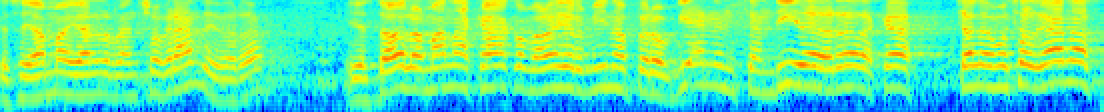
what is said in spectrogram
que se llama Ya en el Rancho Grande, ¿verdad? Y estaba la hermana acá con María Hermina, pero bien encendida, ¿verdad? Acá, echándole muchas ganas.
